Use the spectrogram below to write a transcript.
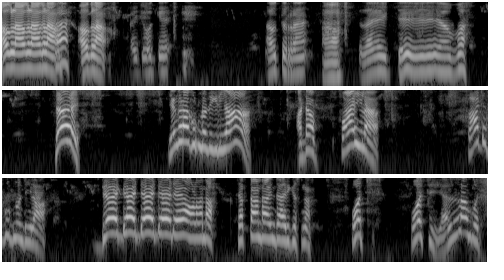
ஆகலாம் ஆகலாம் ஆ. ஆகலாம் ரைட் ஓகே அவுத்துடுறேன். ஆ. ரைட்டு அவ்வா டேய் எங்கடா கூட்டிட்டு வந்துக்கிறீங்க அட்டா பாய்ங்களா காட்டு கூட்டிட்டு வந்துட்டீங்களா டே டே டே டே டே அவ்வளோதான்டா செத்தாண்டா இந்த ஹரிகிருஷ்ணா போச்சு போச்சு எல்லாம் போச்சு.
